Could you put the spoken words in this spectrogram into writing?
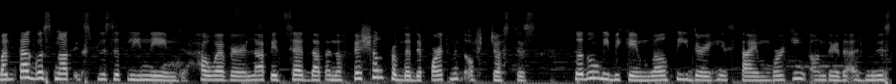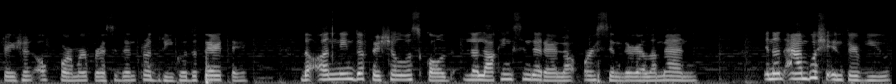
Bantag was not explicitly named. However, Lapid said that an official from the Department of Justice suddenly became wealthy during his time working under the administration of former President Rodrigo Duterte. The unnamed official was called Lalaking Cinderella or Cinderella Man. In an ambush interview,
